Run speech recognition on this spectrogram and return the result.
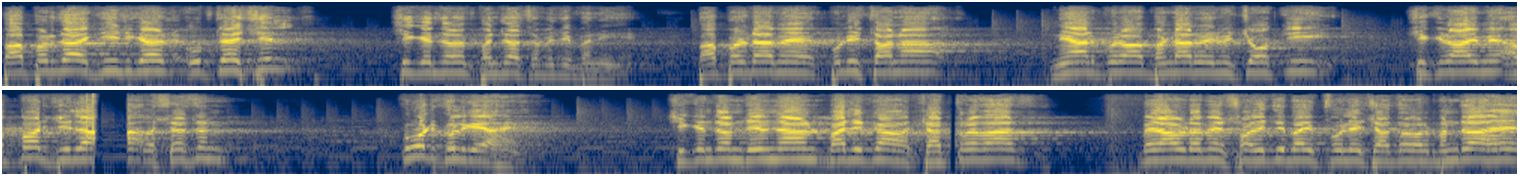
पापड़दा गीजगढ़ उप तहसील, सिकंदर में पंचायत समिति बनी है। पापड़ा में पुलिस थाना, नियारपुरा भंडारेज में चौकी सिकराय में अपर जिला सेशन कोर्ट खुल गया है। सिकंदरम देवनारायण बालिका छात्रावास बेरावड़ा में सावित्रीबाई फूले छात्रावास बन रहा है।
